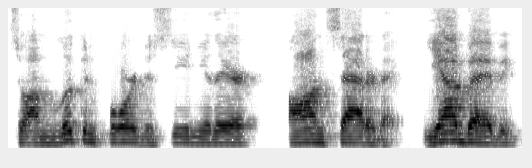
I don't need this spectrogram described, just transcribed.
So I'm looking forward to seeing you there on Saturday. Yeah, baby.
